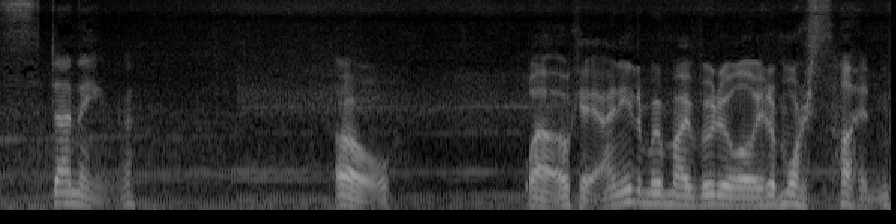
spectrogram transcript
stunning. Oh. Wow, okay, I need to move my voodoo lily to more sun.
